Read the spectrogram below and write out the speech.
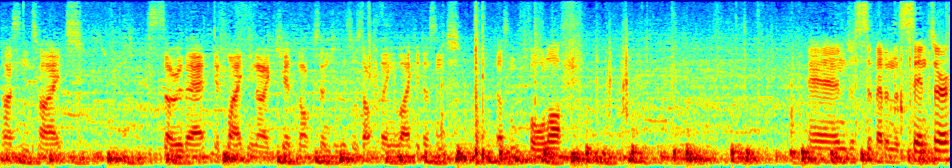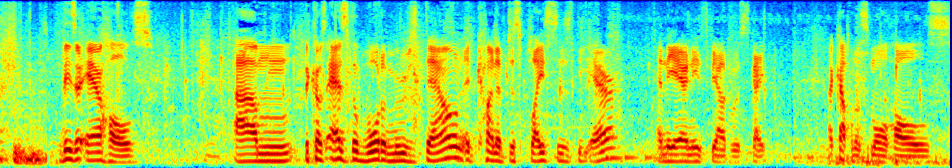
nice and tight so that if like you know a kid knocks into this or something like it doesn't doesn't fall off. And just sit that in the center. These are air holes um, because as the water moves down it kind of displaces the air and the air needs to be able to escape a couple of small holes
